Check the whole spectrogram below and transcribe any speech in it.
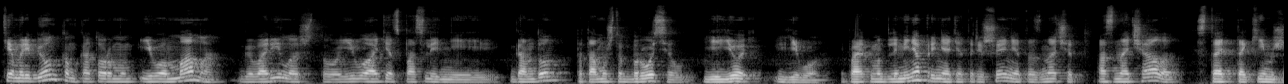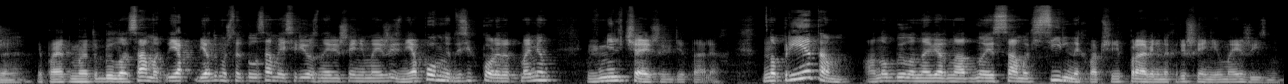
тем ребенком, которому его мама говорила, что его отец последний гандон, потому что бросил ее и его. И поэтому для меня принять это решение, это значит, означало стать таким же. И поэтому это было самое, я, я думаю, что это было самое серьезное решение в моей жизни. Я помню до сих пор этот момент, в мельчайших деталях. Но при этом оно было, наверное, одно из самых сильных вообще и правильных решений в моей жизни.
